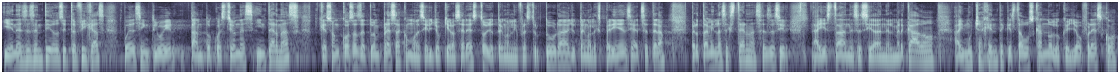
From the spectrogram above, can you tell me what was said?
Y en ese sentido, si te fijas, puedes incluir tanto cuestiones internas, que son cosas de tu empresa, como decir yo quiero hacer esto, yo tengo la infraestructura, yo tengo la experiencia, etcétera, pero también las externas, es decir, ahí está necesidad en el mercado, hay mucha gente que está buscando lo que yo ofrezco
